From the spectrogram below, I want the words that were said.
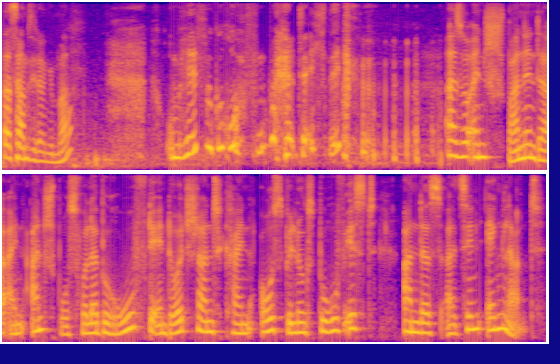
Was haben Sie dann gemacht? Um Hilfe gerufen bei der Technik. Also ein spannender, ein anspruchsvoller Beruf, der in Deutschland kein Ausbildungsberuf ist, anders als in England.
